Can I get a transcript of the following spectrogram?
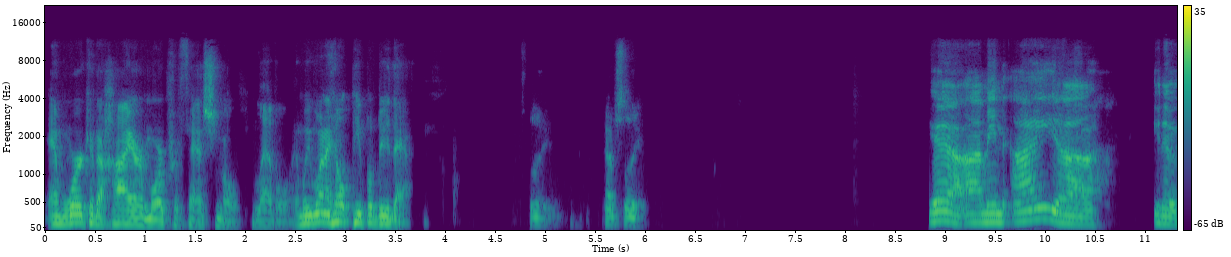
and work at a higher, more professional level. And we want to help people do that. Absolutely. Absolutely. Yeah, I mean, I uh, you know,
